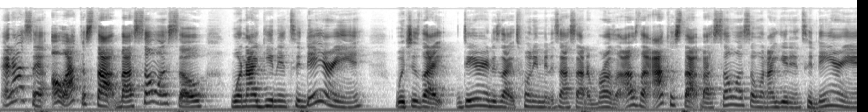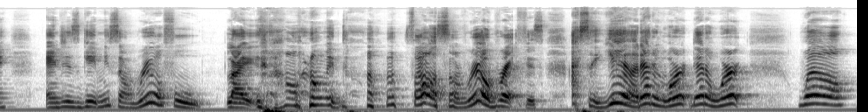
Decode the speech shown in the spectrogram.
And I said, oh, I could stop by so and so when I get into Darien, which is like Darien is like 20 minutes outside of Brunswick. I was like, I could stop by so and so when I get into Darien and just get me some real food, like so some real breakfast. I said, yeah, that'll work. That'll work. Well,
